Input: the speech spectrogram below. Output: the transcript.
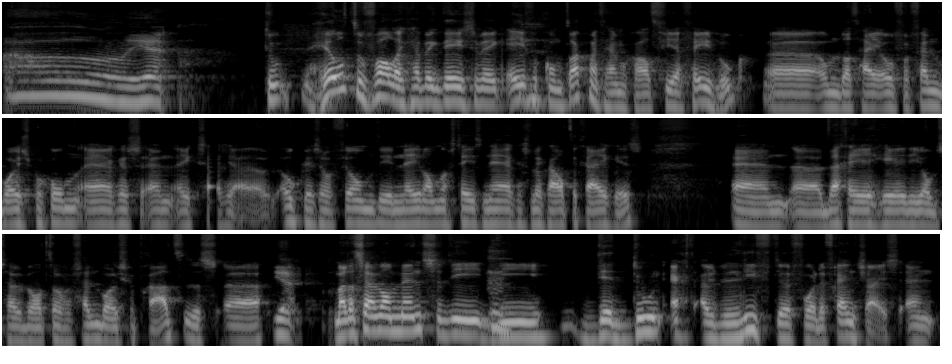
Oh, ja. Heel toevallig heb ik deze week even contact met hem gehad via Facebook. eh, omdat hij over Fanboys begon ergens. En ik zei, ja, ook weer zo'n film die in Nederland nog steeds nergens legaal te krijgen is. En eh, daar reageerde hij op. Ze hebben wat over Fanboys gepraat. Dus, Ja. Maar dat zijn wel mensen die, die dit doen echt uit liefde voor de franchise. En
